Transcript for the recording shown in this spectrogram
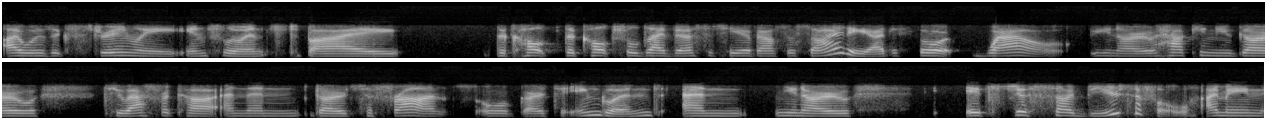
I was extremely influenced by the cult, the cultural diversity of our society. I just thought, wow, you know, how can you go to Africa and then go to France or go to England and you know it's just so beautiful. I mean,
